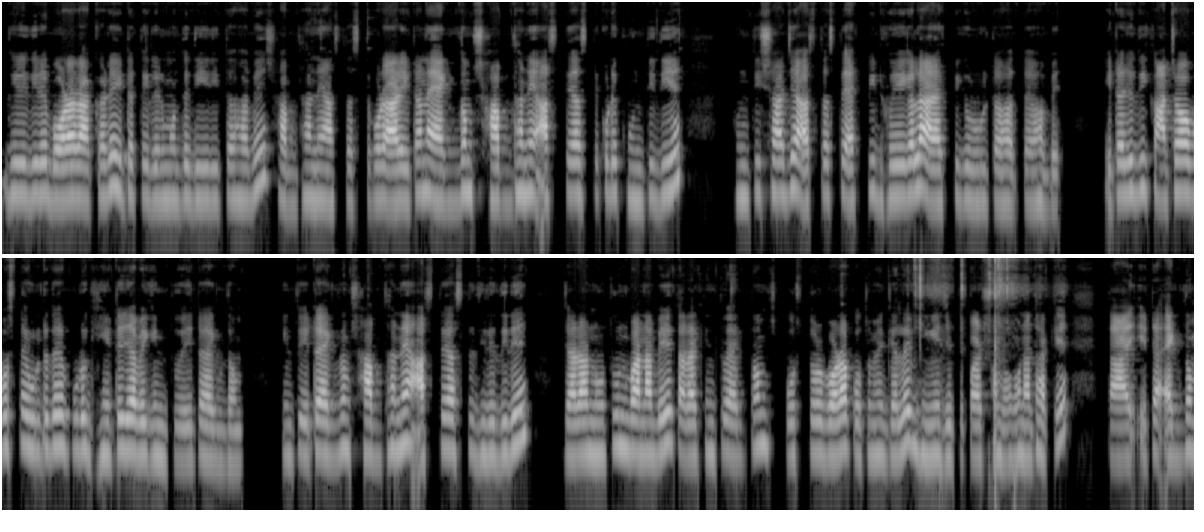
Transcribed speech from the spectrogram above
ধীরে ধীরে বড়ার আকারে এটা তেলের মধ্যে দিয়ে দিতে হবে সাবধানে আস্তে আস্তে করে। আর এটা না একদম সাবধানে আস্তে আস্তে করে খুন্তি দিয়ে, খুন্তির সাহায্যে আস্তে আস্তে এক পিঠ হয়ে গেলে আর এক পিঠ উল্টাতে হবে। এটা যদি কাঁচা অবস্থায় উল্টে দেবে পুরো ঘেঁটে যাবে কিন্তু এটা একদম। কিন্তু এটা একদম সাবধানে আস্তে আস্তে ধীরে ধীরে যারা নতুন বানাবে, তারা কিন্তু একদম পোস্তর বড়া প্রথমে গেলে ভেঙে যেতে পারার সম্ভাবনা থাকে। তাই এটা একদম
